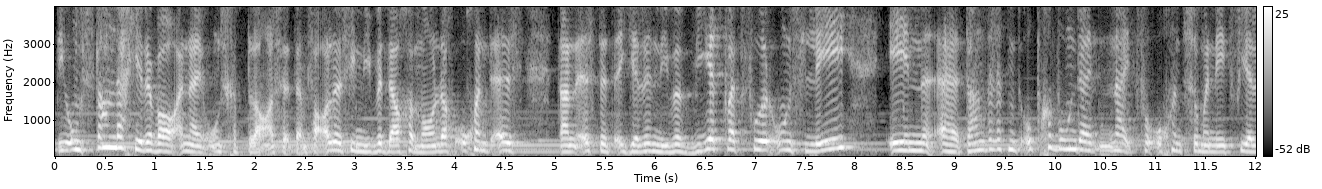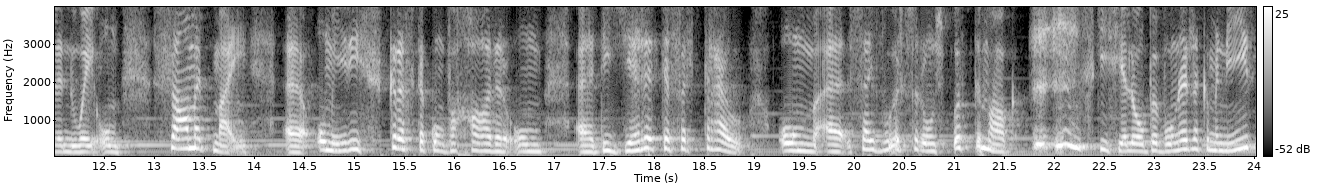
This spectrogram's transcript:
die omstandighede waarin hy ons geplaas het. En veral as die nuwe dag 'n maandagooggend is, dan is dit 'n hele nuwe week wat voor ons lê en uh, dan wil ek met opgewondenheid vir oggend sommer net vir julle nooi om saam met my uh, om hierdie skrif te kom vergader om uh, die Here te vertrou om uh, sy woord vir ons oop te maak. Skus julle op 'n wonderlike manier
